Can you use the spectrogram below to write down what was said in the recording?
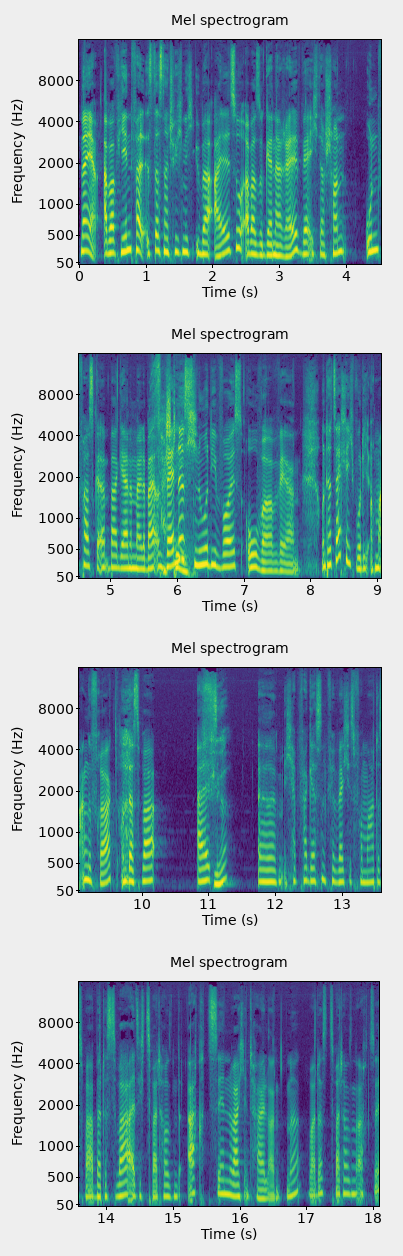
Naja, aber auf jeden Fall ist das natürlich nicht überall so, aber so generell wäre ich da schon unfassbar gerne mal dabei. Und Versteh wenn es ich. nur die Voice-Over wären. Und tatsächlich wurde ich auch mal angefragt und das war als. Für? Ähm, ich habe vergessen, für welches Format das war, aber das war, als ich 2018 war ich in Thailand, ne? War das 2018?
